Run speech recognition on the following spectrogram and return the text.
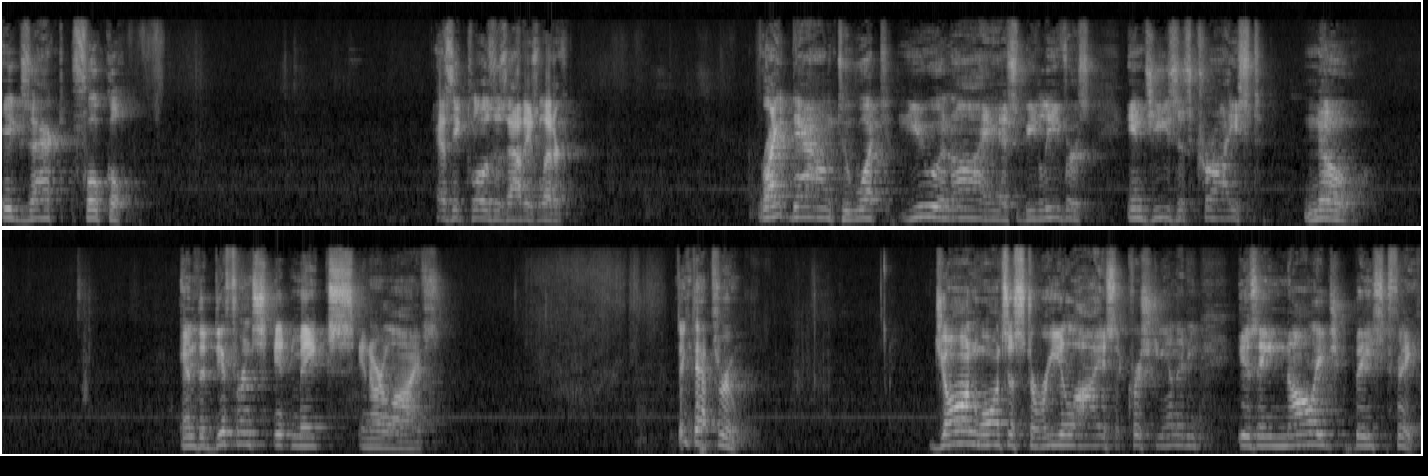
exact focal as he closes out his letter. Right down to what you and I, as believers in Jesus Christ, know and the difference it makes in our lives. Think that through. John wants us to realize that Christianity is a knowledge based faith.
